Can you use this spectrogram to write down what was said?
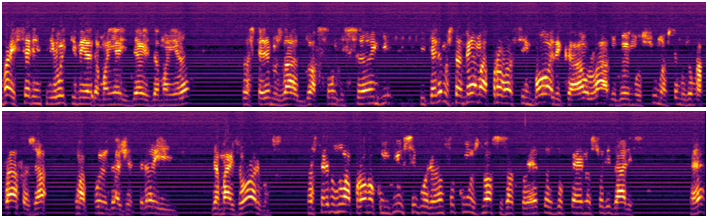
vai ser entre 8 e meia da manhã e 10 da manhã. Nós teremos lá doação de sangue e teremos também uma prova simbólica ao lado do Hemosul. Nós temos uma praça já com apoio da Getran e demais órgãos nós teremos uma prova com biossegurança com os nossos atletas do Pernas Solidárias, né?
